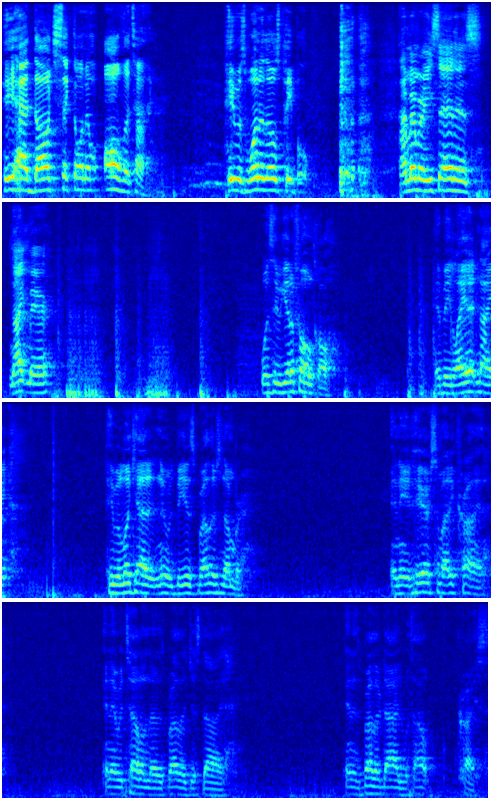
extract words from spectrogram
He had dogs sick on him all the time. He was one of those people. I remember he said his nightmare was he would get a phone call. It'd be late at night he would look at it and it would be his brother's number. And he'd hear somebody crying. And they would tell him that his brother just died. And his brother died without Christ.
